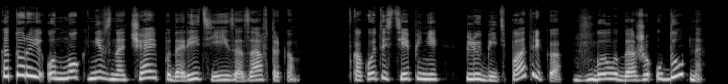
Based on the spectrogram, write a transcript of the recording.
которые он мог невзначай подарить ей за завтраком. В какой-то степени любить Патрика было даже удобно.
